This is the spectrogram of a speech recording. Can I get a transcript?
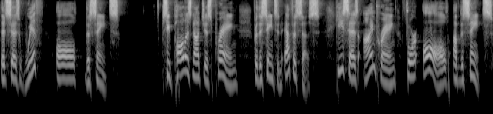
that says, with all the saints. See, Paul is not just praying for the saints in Ephesus. He says, I'm praying for all of the saints.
